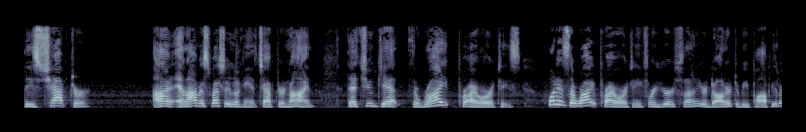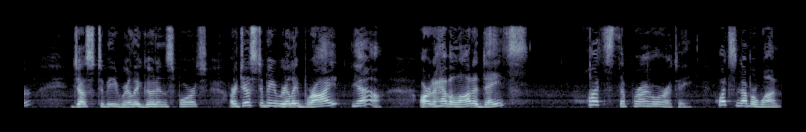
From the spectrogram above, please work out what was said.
these chapter, I, and I'm especially looking at chapter 9, that you get the right priorities. What is the right priority for your son, your daughter to be popular? Just to be really good in sports? Or just to be really bright? Yeah. Or to have a lot of dates? What's the priority? What's number one?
